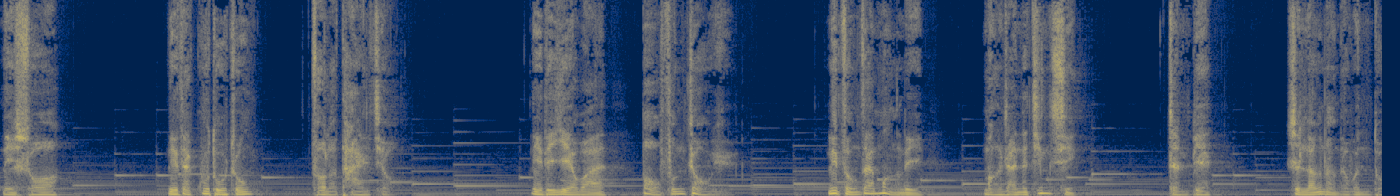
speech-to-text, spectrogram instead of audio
你说，你在孤独中走了太久。你的夜晚暴风骤雨，你总在梦里猛然的惊醒，枕边是冷冷的温度。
